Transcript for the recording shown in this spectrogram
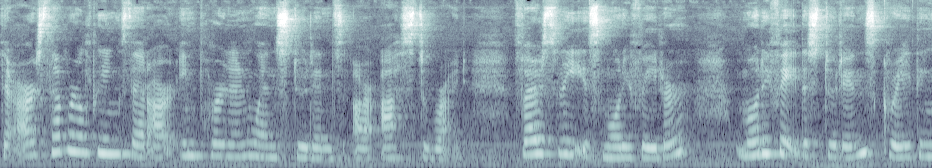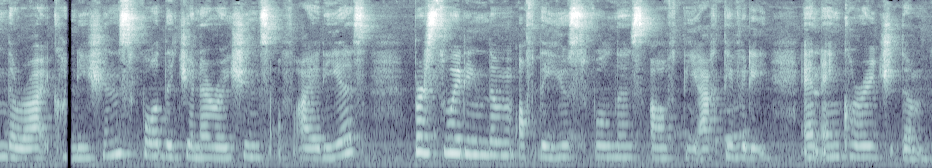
There are several things that are important when students are asked to write. Firstly is motivator. Motivate the students, creating the right conditions for the generations of ideas, persuading them of the usefulness of the activity, and encourage them.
